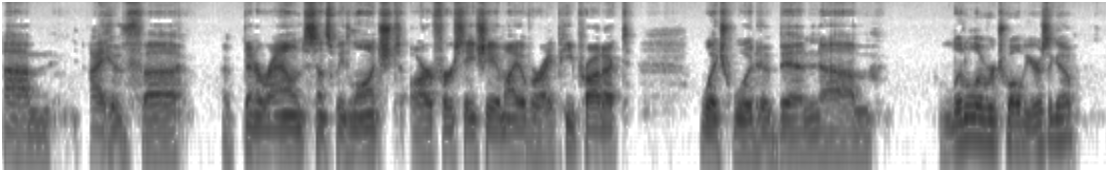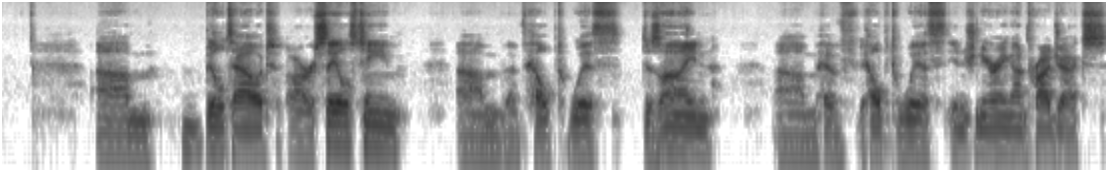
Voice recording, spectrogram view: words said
Um, I have uh, I've been around since we launched our first HDMI over IP product, which would have been um, a little over 12 years ago. Um, built out our sales team, um, have helped with design, um, have helped with engineering on projects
